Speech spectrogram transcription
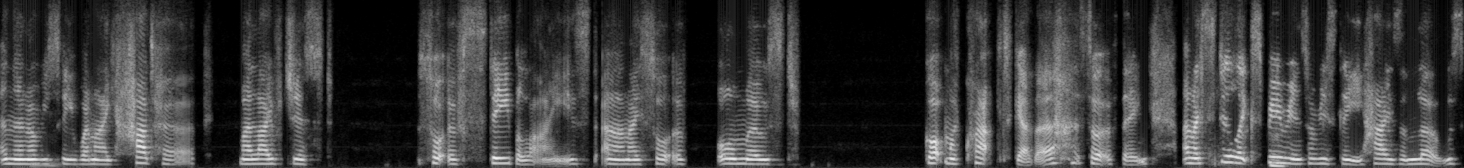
And then, Mm. obviously, when I had her, my life just sort of stabilized and I sort of almost got my crap together, sort of thing. And I still hmm. experience, obviously, highs and lows,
